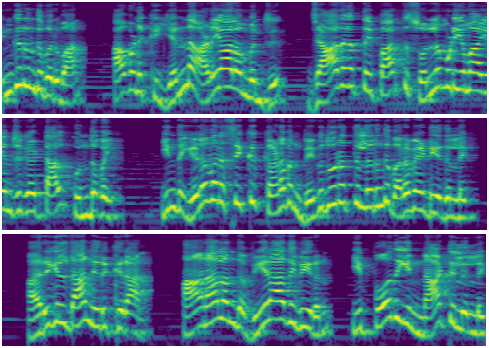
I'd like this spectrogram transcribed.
எங்கிருந்து வருவான்? அவனுக்கு என்ன அடையாளம் என்று ஜாதகத்தை பார்த்து சொல்ல முடியுமா என்று கேட்டால் குந்தவை. இந்த இளவரசிக்கு கணவன் வெகு தூரத்தில் இருந்து வரவேண்டியதில்லை. அருகில்தான் இருக்கிறான். ஆனால் அந்த வீராதி வீரன் இப்போது இந்நாட்டில் இல்லை.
